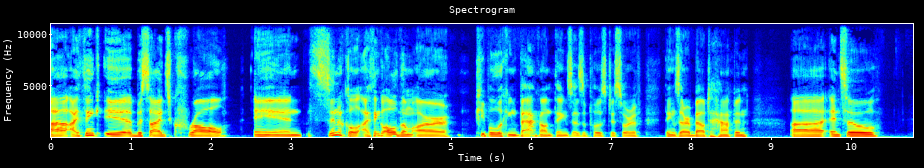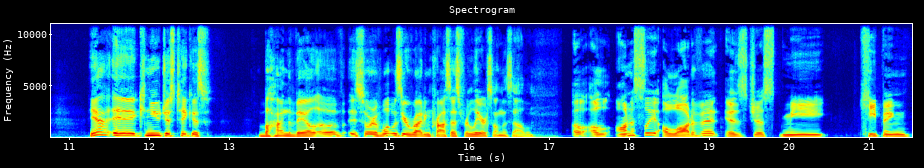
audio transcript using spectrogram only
Uh, I think uh, besides Crawl and Cynical, I think all of them are people looking back on things as opposed to sort of things that are about to happen. Uh, and so, yeah, uh, can you just take us behind the veil of uh, sort of what was your writing process for lyrics on this album? a- honestly, a lot of it is just me keeping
